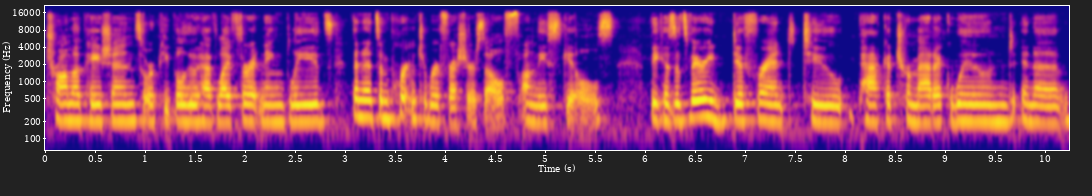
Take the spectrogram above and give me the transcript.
trauma patients or people who have life threatening bleeds, then it's important to refresh yourself on these skills because it's very different to pack a traumatic wound in a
